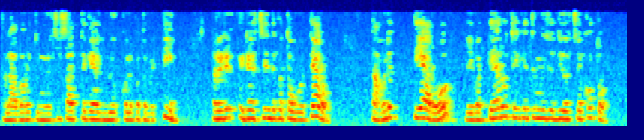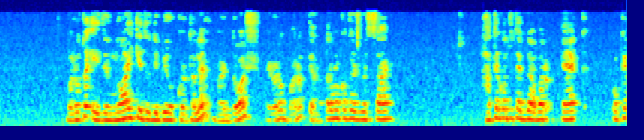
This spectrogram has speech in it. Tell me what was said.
তাহলে আবারও তুমি হচ্ছে চার থেকে এক বিয়োগ করলে কত হবে তিন, তাহলে এটা চিন্তা করতে হবে তেরো, তাহলে তেরো, এবার তেরো থেকে তুমি যদি হচ্ছে কত, বলো তো এই যে নয়কে যদি বিয়োগ করো তাহলে নয় দশ, এগারো, বারো, তেরো, তার মানে কত আসবে চার, হাতে কত থাকবে আবার এক, ওকে,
